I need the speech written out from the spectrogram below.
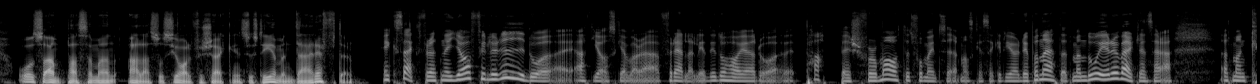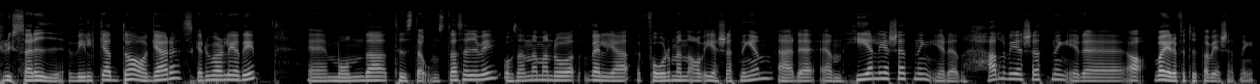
och så anpassar man alla socialförsäkringssystemen därefter. Exakt, för att när jag fyller i då eh, att jag ska vara föräldraledig, då har jag då eh, pappersformatet får man inte säga, man ska säkert göra det på nätet, men då är det verkligen så här att man kryssar i vilka dagar ska du vara ledig? Eh, måndag, tisdag, onsdag säger vi. Och sen när man då väljer formen av ersättningen, är det en hel ersättning? Är det en halv ersättning? Är det, ja, vad är det för typ av ersättning?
